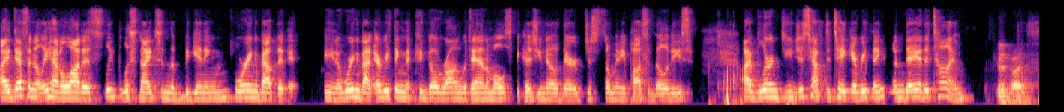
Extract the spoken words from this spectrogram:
I definitely had a lot of sleepless nights in the beginning, worrying about that, you know, worrying about everything that could go wrong with animals because, you know, there are just so many possibilities. I've learned you just have to take everything one day at a time. Good advice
